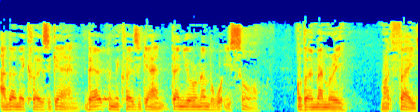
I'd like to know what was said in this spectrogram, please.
and then they close again, they open, they close again, then you'll remember what you saw, although memory might fade.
